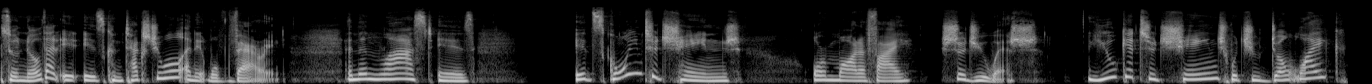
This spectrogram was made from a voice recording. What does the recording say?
So know that it is contextual and it will vary. And then last is it's going to change or modify should you wish. You get to change what you don't like.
